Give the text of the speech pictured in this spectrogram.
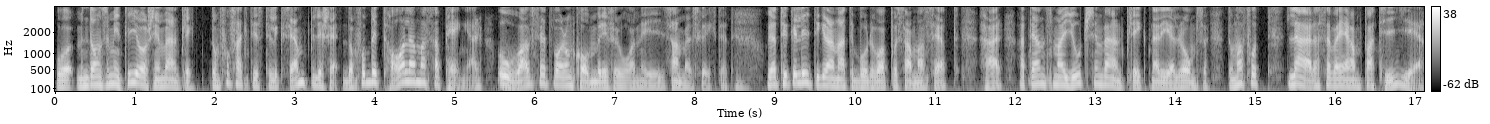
och, men de som inte gör sin värnplikt, de får faktiskt till exempel i- de får betala en massa pengar oavsett var de kommer ifrån i samhällsskiktet. Och jag tycker lite grann att det borde vara på samma sätt här. Att den som har gjort sin värnplikt när det gäller omsorg, de har fått lära sig vad empati är.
